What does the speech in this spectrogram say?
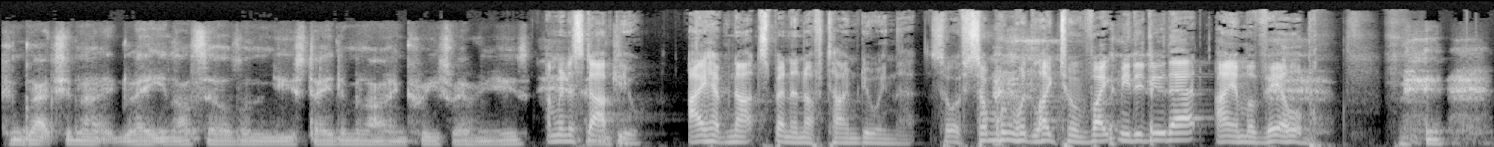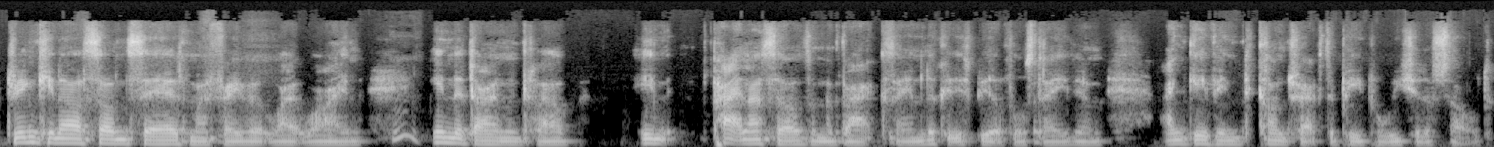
congratulating ourselves on the new stadium and our increased revenues. I'm going to stop you. I have not spent enough time doing that. So if someone would like to invite me to do that, I am available. drinking our Sancerre, my favorite white wine, in the Diamond Club, in patting ourselves on the back, saying, "Look at this beautiful stadium," and giving contracts to people we should have sold.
